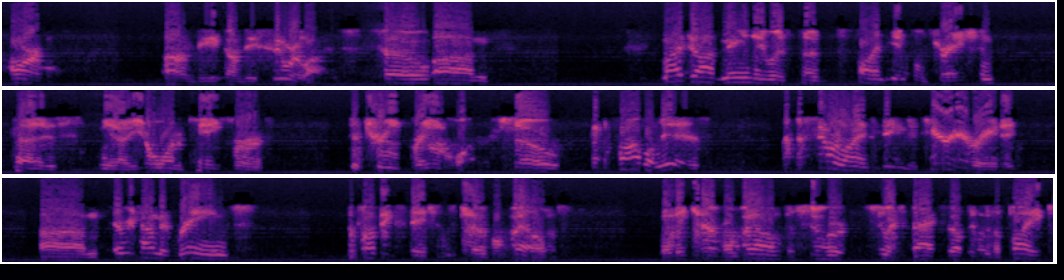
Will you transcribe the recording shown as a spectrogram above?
horrible of the of these sewer lines. So um, my job mainly was to find infiltration because you know you don't want to pay for to treat rainwater. So the problem is the sewer lines being deteriorated. Um, every time it rains, the pumping stations get overwhelmed. When they get overwhelmed, the sewer sewage backs up into the pipes,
